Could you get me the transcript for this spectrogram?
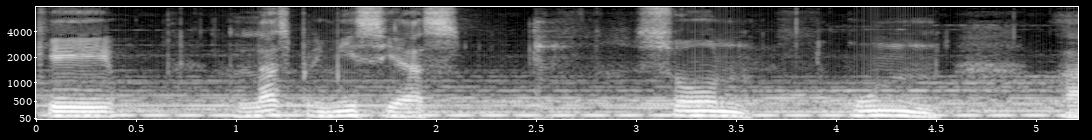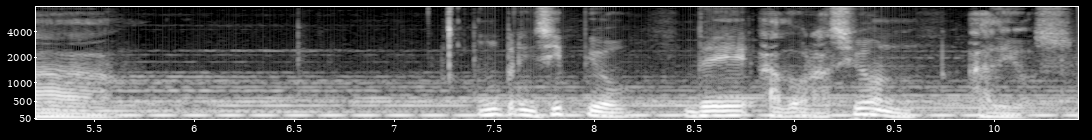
que las primicias son un, ah, un principio de adoración a Dios.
